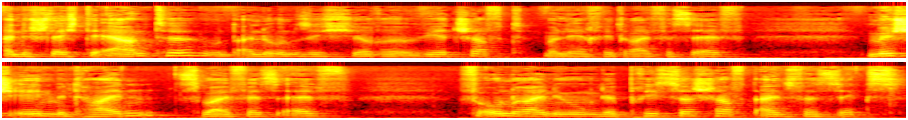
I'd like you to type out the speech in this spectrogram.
Eine schlechte Ernte und eine unsichere Wirtschaft, Maleachi 3, Vers 11. Mischehen mit Heiden, 2, Vers 11. Verunreinigung der Priesterschaft, 1, Vers 6.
